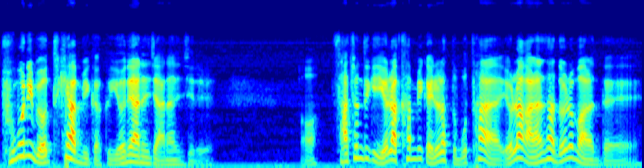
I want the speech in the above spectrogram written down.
부모님이 어떻게 합니까? 그 연애하는지 안 하는지를. 어? 사촌들끼리 연락합니까? 연락도 못하. 연락 안 하는 사람 너무 많은데.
